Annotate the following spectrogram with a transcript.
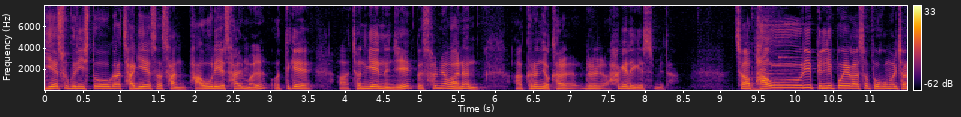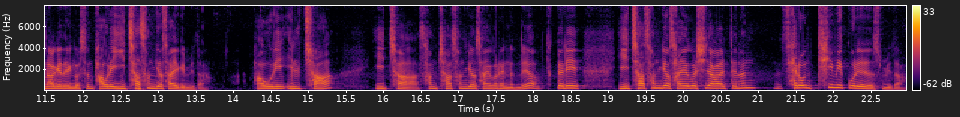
예수 그리스도가 자기에서 산 바울의 삶을 어떻게 어, 전개했는지 그 설명하는 어, 그런 역할을 하게 되겠습니다. 자, 바울이 빌립보에 가서 복음을 전하게 된 것은 바울의 2차 선교 사역입니다. 바울이 1차 2차, 3차 선교 사역을 했는데요. 특별히 2차 선교 사역을 시작할 때는 새로운 팀이 꾸려졌습니다.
